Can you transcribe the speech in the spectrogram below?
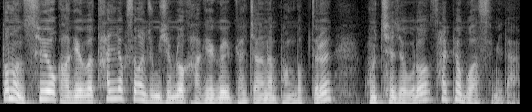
또는 수요 가격의 탄력성을 중심으로 가격을 결정하는 방법들을 구체적으로 살펴보았습니다.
